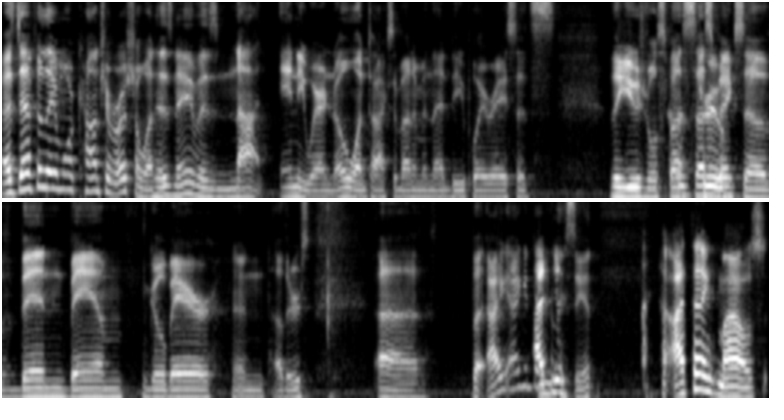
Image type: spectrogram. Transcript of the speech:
that's definitely a more controversial one. His name is not anywhere. No one talks about him in that Depoy race. It's the usual sp- That's true. suspects of Ben, Bam, Gobert, and others. Uh, but I, I can I definitely just- see it. I think Miles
